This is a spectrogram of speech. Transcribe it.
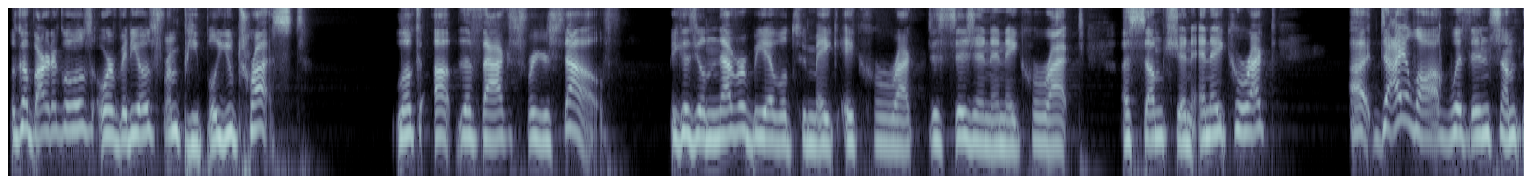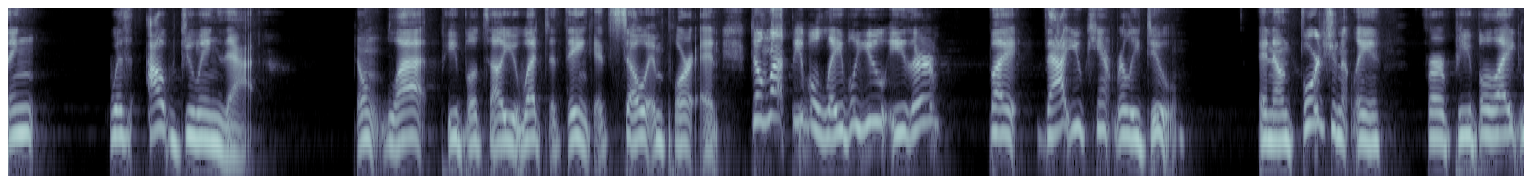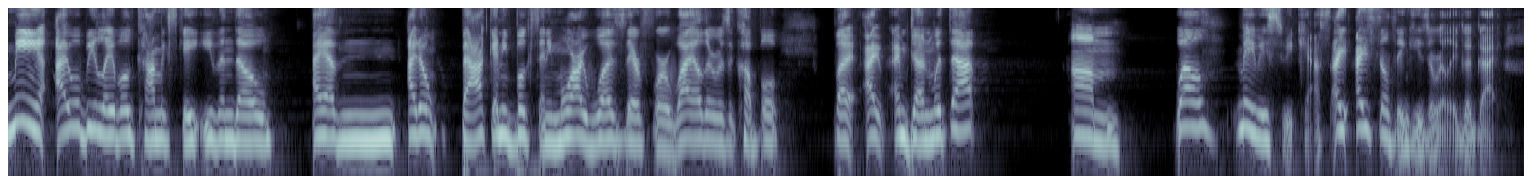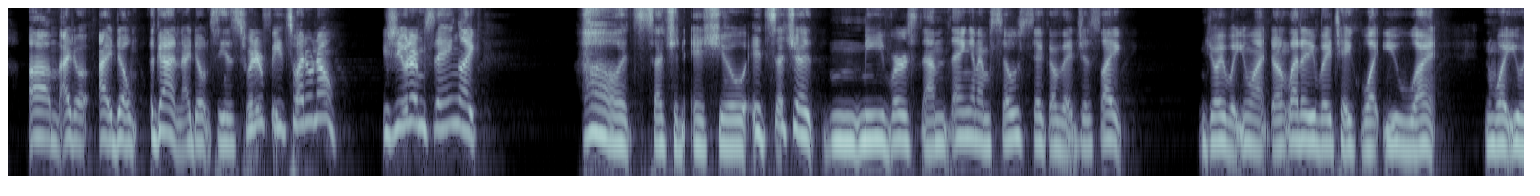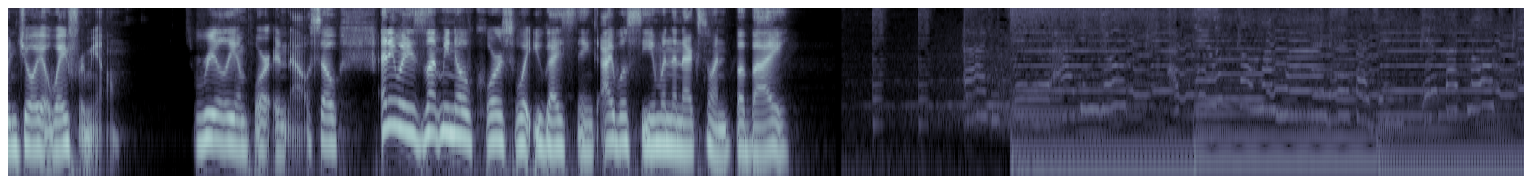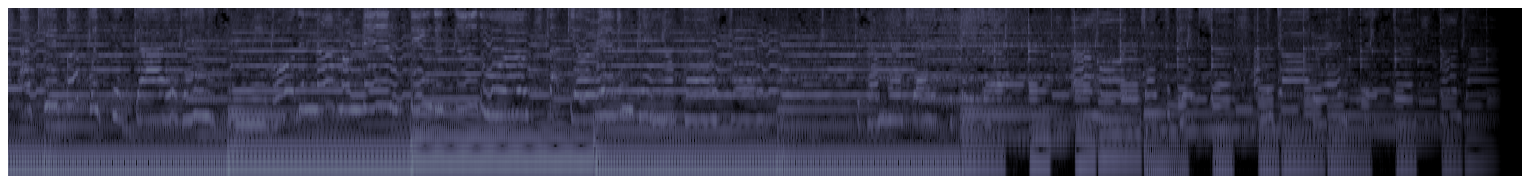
Look up articles or videos from people you trust. Look up the facts for yourself because you'll never be able to make a correct decision and a correct assumption and a correct uh, dialogue within something without doing that. Don't let people tell you what to think. It's so important. Don't let people label you either, but that you can't really do. And unfortunately, for people like me, I will be labeled Comicsgate even though I have n- I don't back any books anymore. I was there for a while. There was a couple, but I I'm done with that. Um well, maybe Sweetcast. I I still think he's a really good guy. Um, I don't, I don't, again, I don't see his Twitter feed, so I don't know. You see what I'm saying? Like, oh, it's such an issue. It's such a me versus them thing, and I'm so sick of it. Just like, enjoy what you want. Don't let anybody take what you want and what you enjoy away from you. Really important now. So, anyways, let me know, of course, what you guys think. I will see you in the next one. Bye bye.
